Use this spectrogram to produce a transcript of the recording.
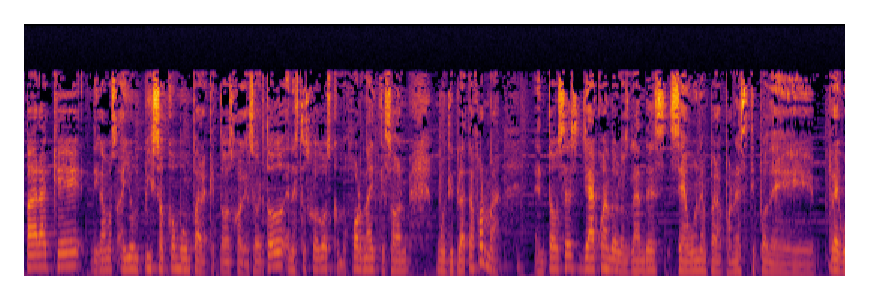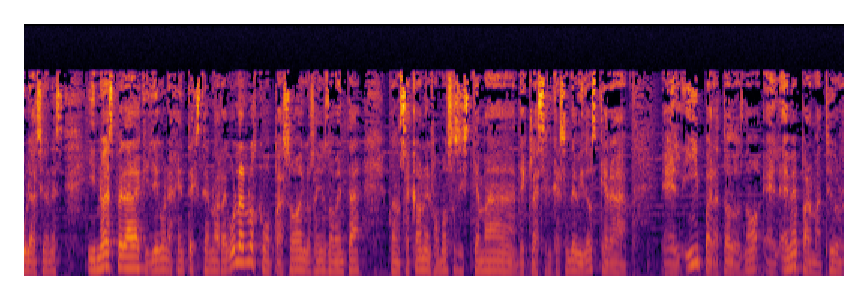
para que, digamos, hay un piso común para que todos jueguen, sobre todo en estos juegos como Fortnite que son multiplataforma. Entonces, ya cuando los grandes se unen para poner este tipo de regulaciones y no esperar a que llegue un agente externo a regularlos, como pasó en los años 90 cuando sacaron el famoso sistema de clasificación de videos que era el I para todos, ¿no? El M para mature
